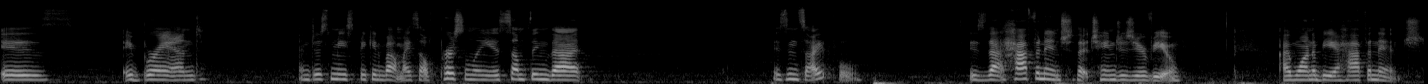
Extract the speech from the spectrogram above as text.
is a brand and just me speaking about myself personally, is something that is insightful. Is that half an inch that changes your view? I want to be a half an inch.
